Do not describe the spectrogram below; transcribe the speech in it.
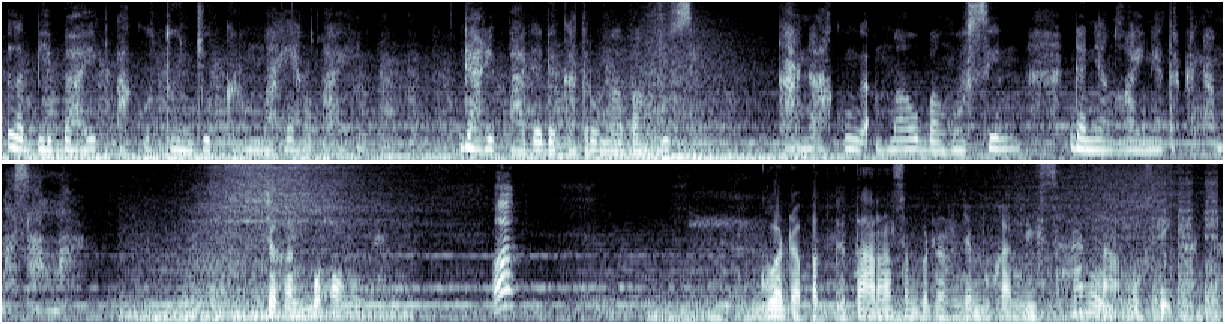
Lebih baik aku tunjuk ke rumah yang lain daripada dekat rumah Bang Husin. Karena aku nggak mau Bang Husin dan yang lainnya terkena masalah. Jangan bohong. Hah? Gue dapat getaran sebenarnya bukan di sana mustikanya.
